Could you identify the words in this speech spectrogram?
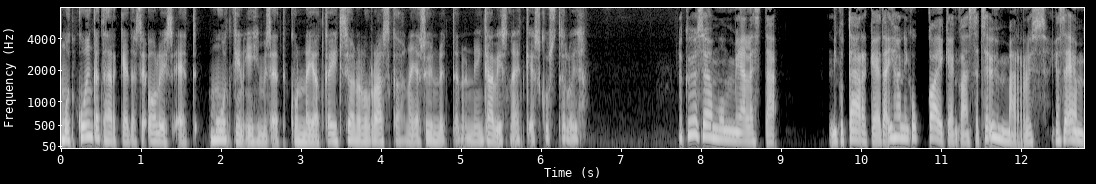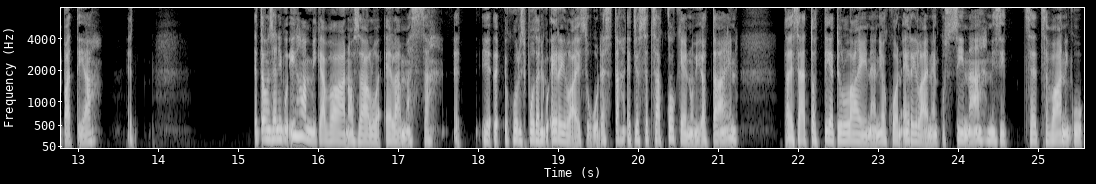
Mutta kuinka tärkeää se olisi, että muutkin ihmiset, kun ne, jotka itse on ollut raskaana ja synnyttänyt, niin kävis näitä keskusteluja? No kyllä se on mun mielestä niin kuin tärkeää ihan niin kuin kaiken kanssa, että se ymmärrys ja se empatia. Että, että on se niin kuin ihan mikä vaan osa-alue elämässä. Että joku olisi puhuta niin kuin erilaisuudesta, että jos et sä kokenut jotain tai sä et ole tietynlainen, joku on erilainen kuin sinä, niin sit se, että sä vaan niin kuin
